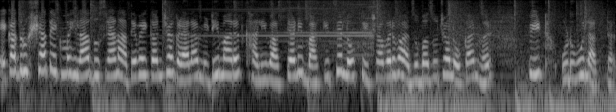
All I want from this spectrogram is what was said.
एका दृश्यात एक महिला दुसऱ्या नातेवाईकांच्या गळ्याला मिठी मारत खाली वागते आणि बाकीचे लोक तिच्यावर व आजूबाजूच्या लोकांवर पीठ उडवू लागतात.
